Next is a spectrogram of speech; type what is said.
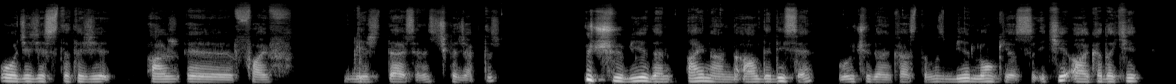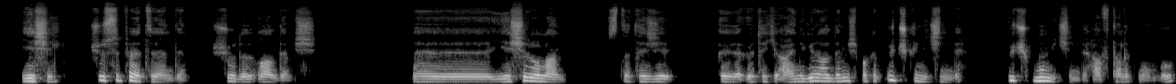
OCC strateji R5 bir derseniz çıkacaktır. Üçü birden aynı anda al dediyse bu üçüden kastımız bir long yazısı, iki arkadaki yeşil, şu süper trendin şurada al demiş. Ee, yeşil olan strateji ile öteki aynı gün al demiş. Bakın 3 gün içinde, 3 mum içinde, haftalık mum bu.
